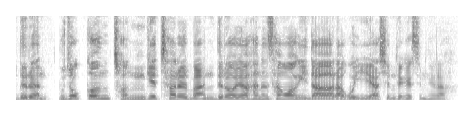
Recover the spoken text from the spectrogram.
들은 무조건 전기차를 만들어야 하는 상황이다라고 이해하시면 되겠습니다.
